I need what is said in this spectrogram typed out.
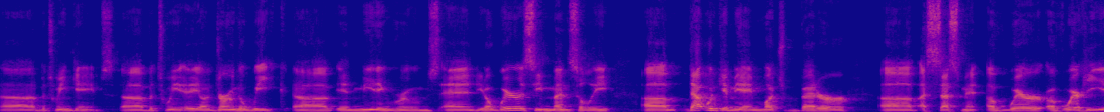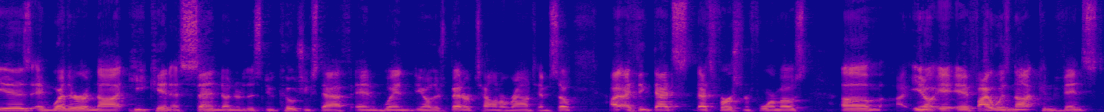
uh, between games, uh, between you know during the week, uh, in meeting rooms, and you know where is he mentally? Um, that would give me a much better uh, assessment of where of where he is and whether or not he can ascend under this new coaching staff, and when you know there's better talent around him. So I, I think that's that's first and foremost. Um, you know, if, if I was not convinced,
